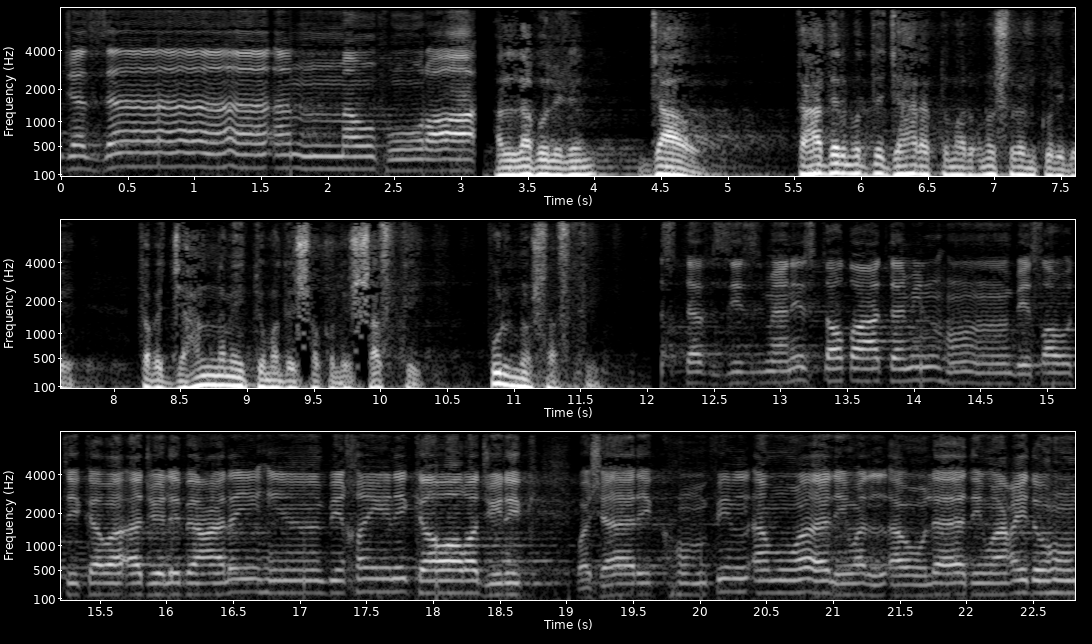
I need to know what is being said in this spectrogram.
جزاء موفورا আল্লাহ বলিলেন যাও তাহাদের মধ্যে যাহারা তোমার অনুসরণ করিবে তবে জাহান্নামেই তোমাদের সকলের শাস্তি পূর্ণ শাস্তি واستفزز من استطعت منهم بصوتك وأجلب عليهم بخيلك ورجلك وشاركهم في الأموال والأولاد وعدهم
